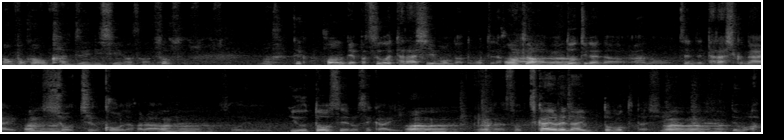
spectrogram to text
なんか僕はもう完全に椎名さんだそうそうそう。てか本ってやっぱすごい正しいもんだと思ってたから本当だ。うん。どっちかがあの全然正しくない小中高だから、うんうんそういう優等生の世界うんうんだからそう近寄れないと思ってたし、うんうんうん。でもあ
